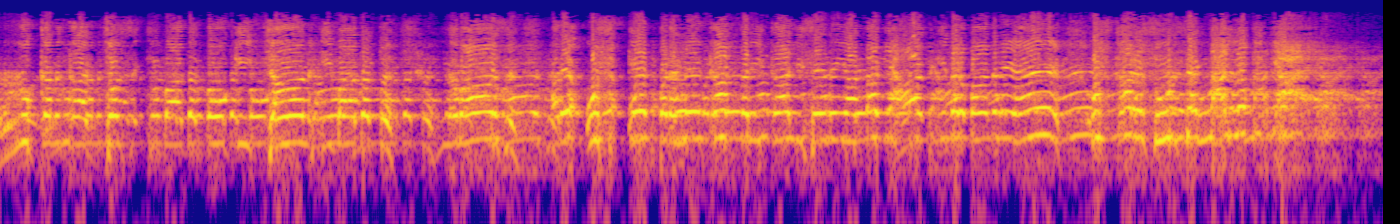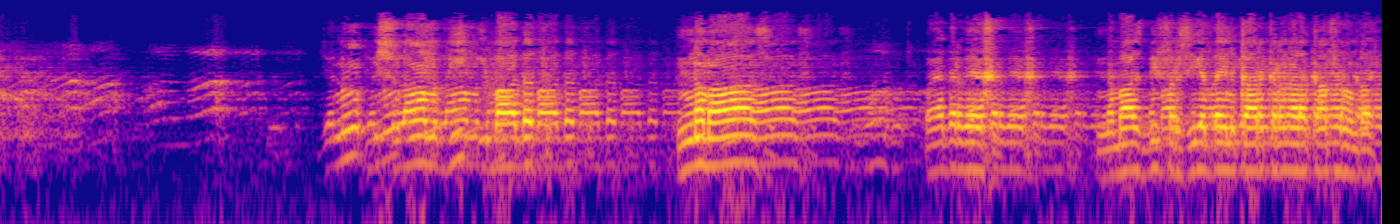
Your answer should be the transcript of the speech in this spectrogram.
رکن کا جز عبادتوں کی جان، عبادت، نماز۔ ارے، اس کے پڑھنے کا طریقہ جسے نہیں آتا کہ ہاتھ کدھر باندھنے ہیں، اس کا رسول سے تعلق کیا ہے؟ جنو اسلام کی عبادت، نماز نماز دی فرضیت دا انکار کرنے والا کافر ہوتا ہے۔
